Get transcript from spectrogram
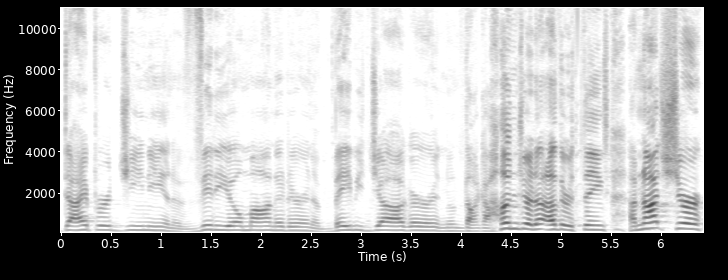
diaper genie and a video monitor and a baby jogger and like a hundred other things. I'm not sure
